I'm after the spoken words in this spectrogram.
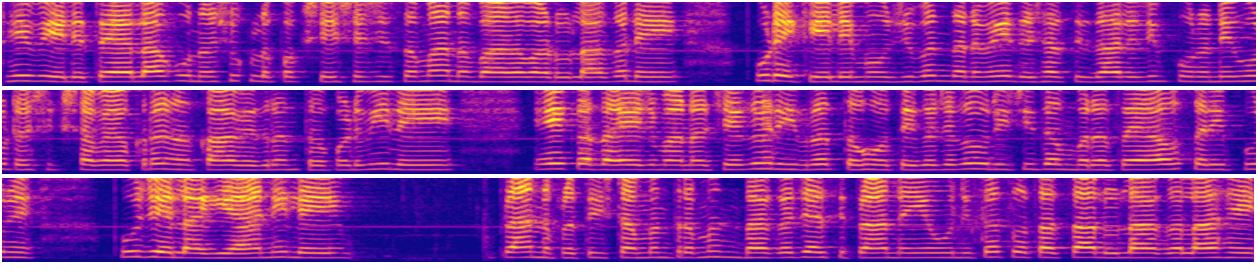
ठेविले त्या लागून शुक्ल पक्षे शशी समान बाळ वाढू लागले. पुढे केले मौजी बंधन वेदशास्त्री झालेली निपुण निघोट शिक्षा व्याकरण काव्य ग्रंथ पडविले. एकदा यजमानाचे घरी व्रत होते. गजगौरी चिदंबर तया अवसरी पुणे पूजे लागी आणले. प्राणप्रतिष्ठा मंत्र म्हणता गजासी प्राण येऊन तत्वता चालू लागला आहे.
